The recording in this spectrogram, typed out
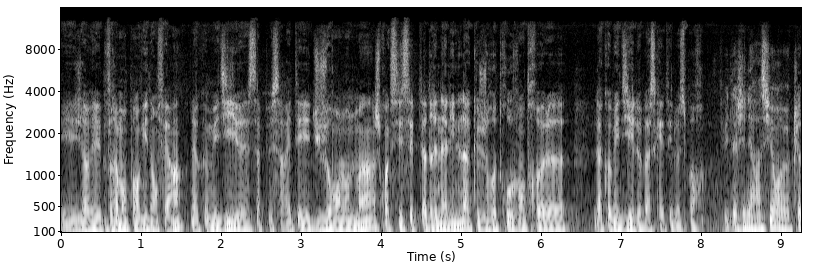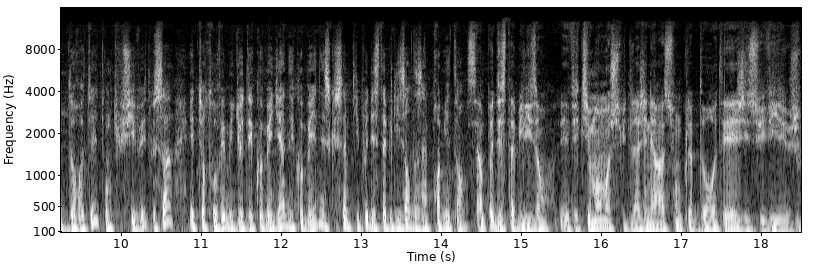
et j'avais vraiment pas envie d'en faire un. La comédie, euh, ça peut s'arrêter du jour au lendemain. Je crois que c'est cette adrénaline-là que je retrouve entre la comédie et le basket et le sport. Tu es de la génération euh, Club Dorothée, donc tu suivais tout ça, et te retrouver au milieu des comédiens, des comédiennes. Est-ce que c'est un petit peu déstabilisant dans un premier temps? C'est un peu déstabilisant. Et effectivement, moi, je suis de la génération Club Dorothée. J'ai suivi, je-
